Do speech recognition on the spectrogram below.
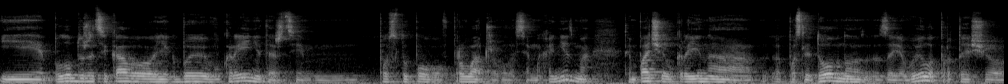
І було б дуже цікаво, якби в Україні теж ці поступово впроваджувалися механізми. Тим паче Україна послідовно заявила про те, що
